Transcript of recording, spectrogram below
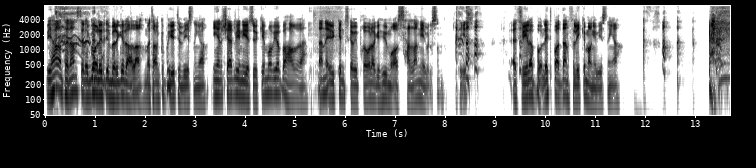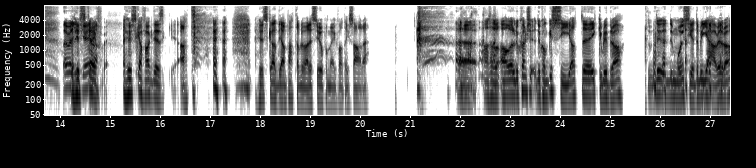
Vi har en tendens til å gå litt i bølgedaler med tanke på YouTube-visninger. I en kjedelig nyhetsuke må vi jobbe hardere. Denne uken skal vi prøve å lage humor av selvangivelsen. Tis. Jeg tviler på, litt på at den får like mange visninger. Det er Jeg veldig gøy, da. jeg husker faktisk at Jeg husker at Jan Petter ble veldig sur på meg for at jeg sa det. Uh, han sa sånn Arild, du, du kan ikke si at det ikke blir bra. Du, du må jo si at det blir jævlig bra.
